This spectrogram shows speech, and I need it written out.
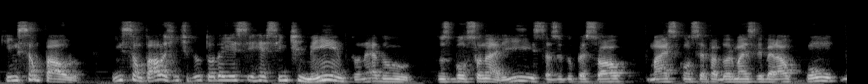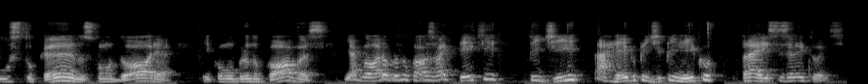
que em São Paulo. Em São Paulo a gente viu todo esse ressentimento, né, do, dos bolsonaristas e do pessoal mais conservador, mais liberal com os tucanos, com o Dória e com o Bruno Covas. E agora o Bruno Covas vai ter que pedir arrego, pedir pinico para esses eleitores.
